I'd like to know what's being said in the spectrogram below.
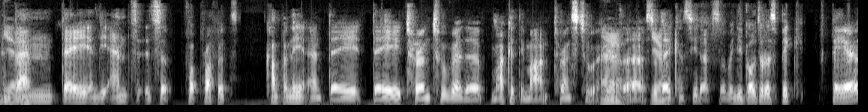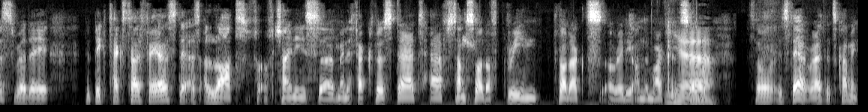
And Yeah. then they, in the end, it's a for-profit company, and they they turn to where the market demand turns to, and Yeah, uh, so yeah. they can see that. So when you go to those big fairs where they the big textile fairs, there's a lot of Chinese uh, manufacturers that have some sort of green products already on the market. Yeah. so it's there, right? It's coming.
